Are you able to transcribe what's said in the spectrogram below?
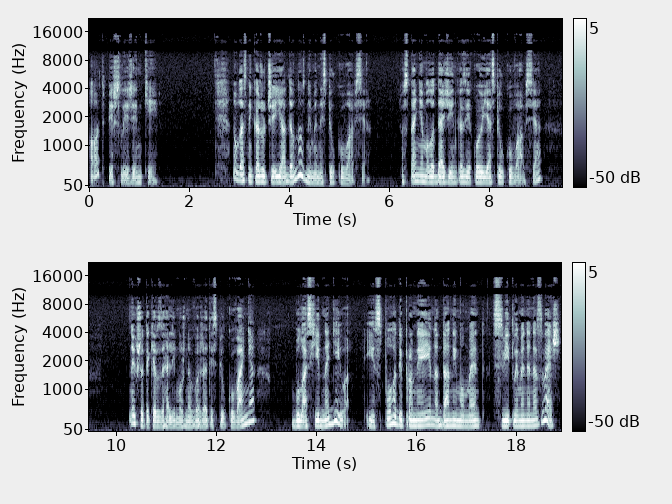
От пішли жінки. Ну, власне кажучи, я давно з ними не спілкувався. Остання молода жінка, з якою я спілкувався, якщо таке взагалі можна вважати спілкування, була східна діва, і спогади про неї на даний момент світлими не назвеш.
